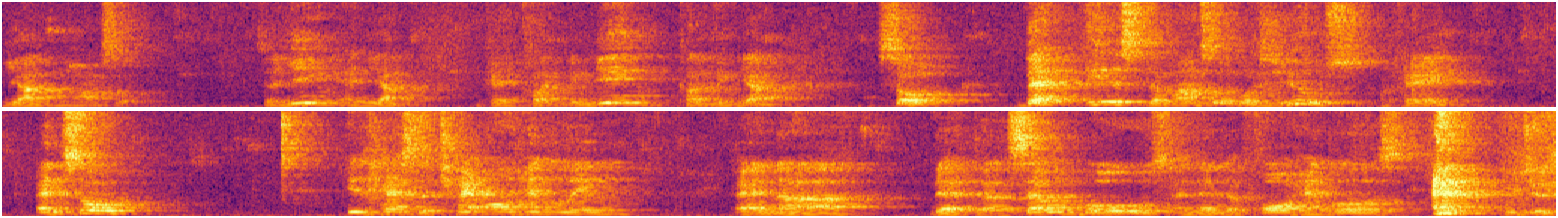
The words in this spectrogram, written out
Yang muscle. The yin and yang. Okay, clamping yin, clamping yang. So that is the muscle was used. Okay, and so it has the channel handling and uh, that uh, seven bowls and then the four handles, which is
